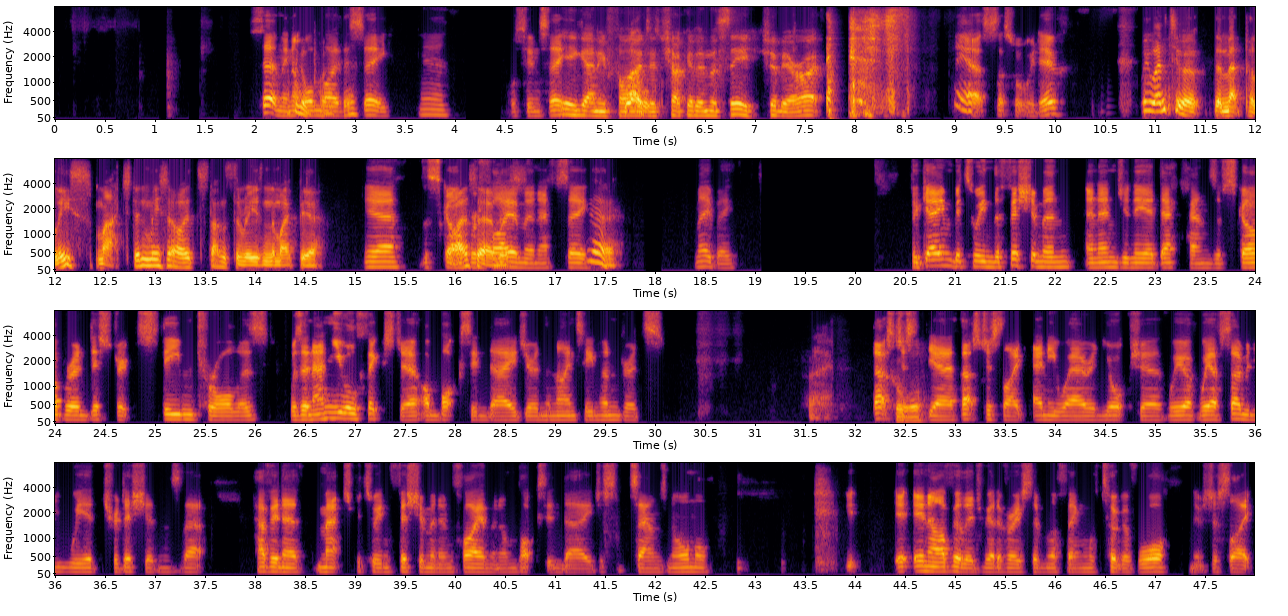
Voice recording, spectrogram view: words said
Certainly not one by the yeah. sea. Yeah, we'll soon see. you get any fire, Well- just chuck it in the sea. Should be all right. Yeah, that's, that's what we do. we went to a, the Met Police match, didn't we? So it stands to reason there might be a Yeah, the Scarborough service. Firemen FC, yeah. maybe. The game between the fishermen and engineer deckhands of Scarborough and District steam trawlers was an annual fixture on Boxing Day during the 1900s. Right. That's just yeah, that's just like anywhere in Yorkshire. We have we have so many weird traditions that having a match between fishermen and firemen on Boxing Day just sounds normal. In our village, we had a very similar thing with tug of war. It was just like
